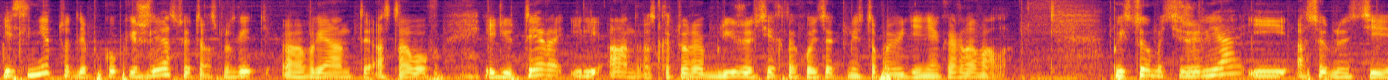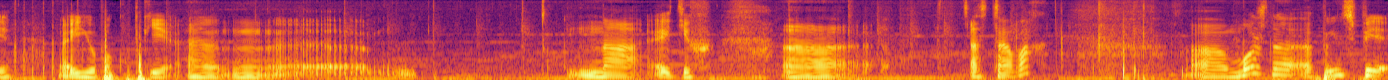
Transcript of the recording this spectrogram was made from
Если нет, то для покупки жилья стоит рассмотреть э, варианты островов Элютера или Андрос, которые ближе всех находятся к месту проведения карнавала. При стоимости жилья и особенности э, ее покупки э, э, на этих э, островах э, можно, в принципе,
